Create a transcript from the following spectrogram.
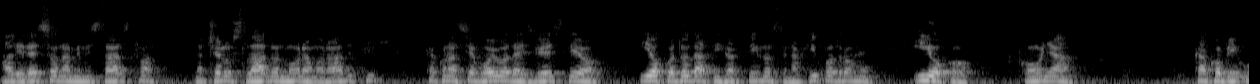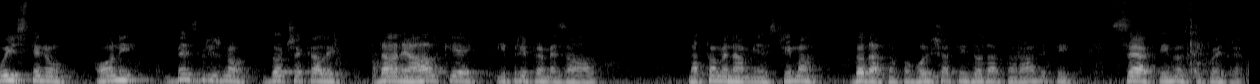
ali resorna ministarstva na čelu s Ladom moramo raditi, kako nas je Vojvoda izvijestio i oko dodatnih aktivnosti na hipodromu i oko konja, kako bi uistinu oni bezbrižno dočekali dane alke i pripreme za alku. Na tome nam je svima dodatno poboljšati i dodatno raditi sve aktivnosti koje treba.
